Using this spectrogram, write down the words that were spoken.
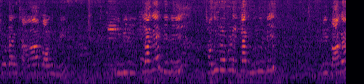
చూడడానికి చాలా బాగుంది. మీరు ఇట్లాగే దీన్ని చదువులో కూడా ఇట్లా ముందుండి మీరు బాగా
